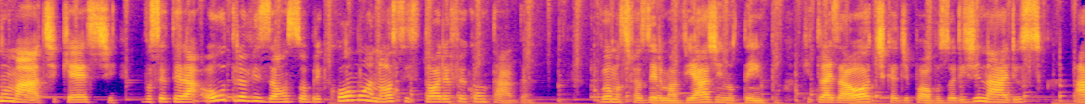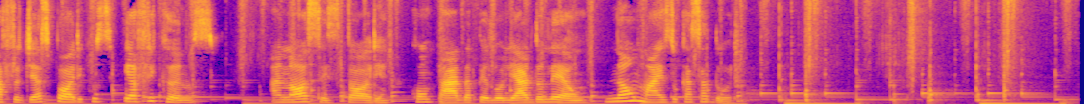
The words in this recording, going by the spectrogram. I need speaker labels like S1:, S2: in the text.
S1: No MateCast, você terá outra visão sobre como a nossa história foi contada. Vamos fazer uma viagem no tempo que traz a ótica de povos originários, afrodiaspóricos e africanos. A nossa história contada pelo olhar do leão, não mais do caçador.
